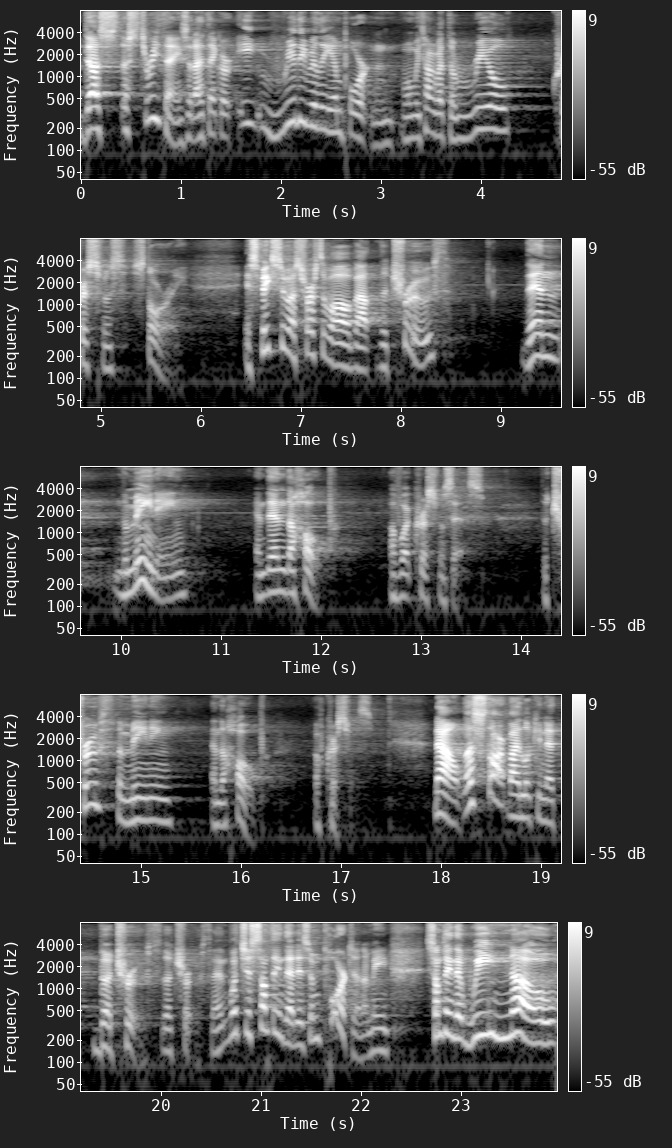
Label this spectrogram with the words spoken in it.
does, does three things that I think are really, really important when we talk about the real Christmas story. It speaks to us, first of all, about the truth, then the meaning, and then the hope of what Christmas is. The truth, the meaning, and the hope of Christmas. Now, let's start by looking at the truth, the truth, and which is something that is important. I mean, something that we know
